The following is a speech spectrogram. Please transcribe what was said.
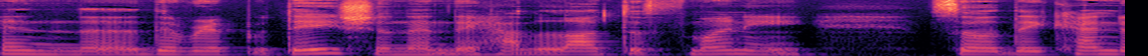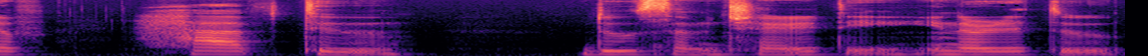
and uh, their reputation and they have a lot of money. So they kind of have to do some charity in order to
